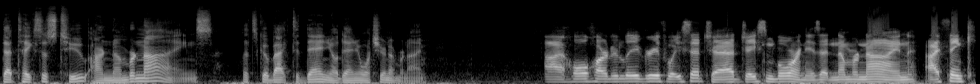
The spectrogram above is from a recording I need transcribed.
that takes us to our number nines. Let's go back to Daniel. Daniel, what's your number nine? I wholeheartedly agree with what you said, Chad. Jason Bourne is at number nine. I think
